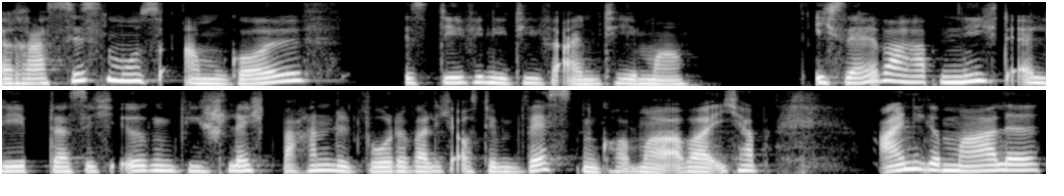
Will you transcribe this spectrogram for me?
Rassismus am Golf ist definitiv ein Thema. Ich selber habe nicht erlebt, dass ich irgendwie schlecht behandelt wurde, weil ich aus dem Westen komme, aber ich habe einige Male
